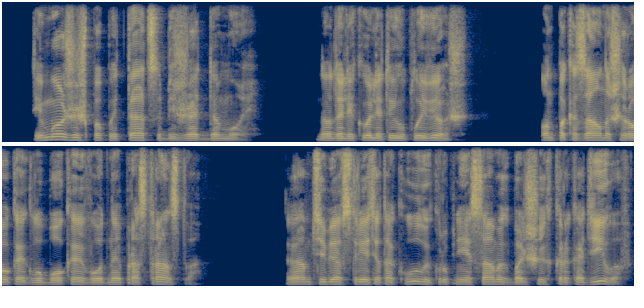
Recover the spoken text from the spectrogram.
– «ты можешь попытаться бежать домой. Но далеко ли ты уплывешь? Он показал на широкое глубокое водное пространство. Там тебя встретят акулы крупнее самых больших крокодилов,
